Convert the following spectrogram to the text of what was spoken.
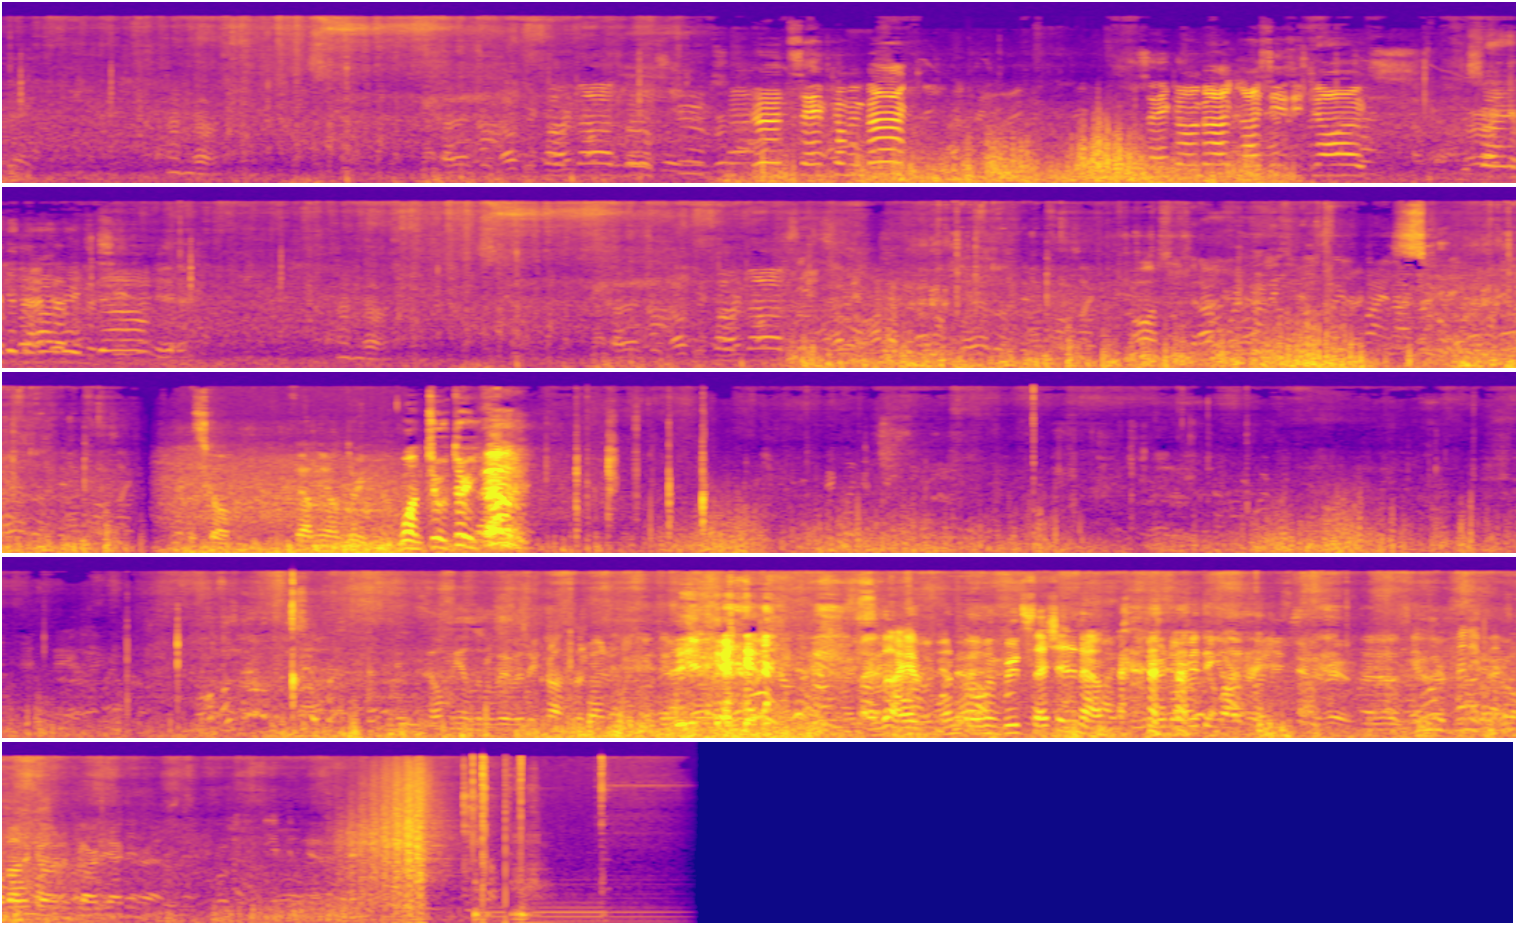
Good. Same coming back. Same coming back. Nice easy jogs. Just starting to get the heart rates down. Let's go. Family on three. One, two, three. Family. Help me a little bit with the CrossFit. I have one golden boot session and now I'm doing everything on it.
